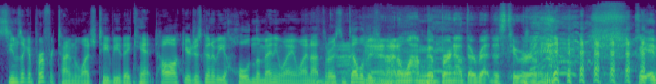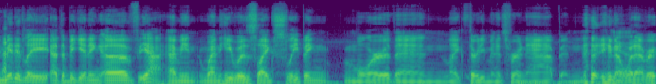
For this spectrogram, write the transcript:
seems like a perfect time to watch TV. They can't talk. You're just going to be holding them anyway. Why not throw some television Man, on? I don't want. I'm gonna burn out their retinas too early. See, admittedly, at the beginning of yeah, I mean, when he was like sleeping more than like 30 minutes for a nap, and you know whatever,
